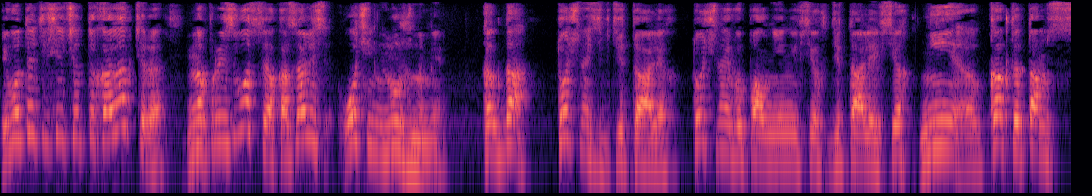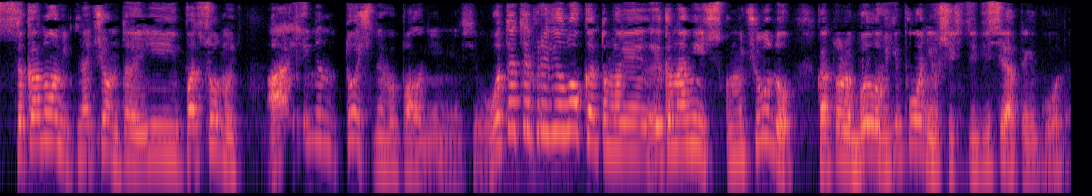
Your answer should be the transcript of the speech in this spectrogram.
И вот эти все черты характера на производстве оказались очень нужными. Когда точность в деталях, точное выполнение всех деталей, всех не э, как-то там сэкономить на чем-то и подсунуть а именно точное выполнение всего. Вот это и привело к этому экономическому чуду, которое было в Японии в 60-е годы.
